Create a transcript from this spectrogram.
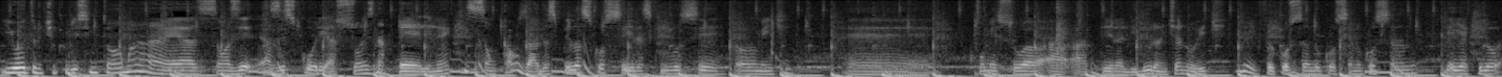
E outro tipo de sintoma é, são as, as escoriações na pele, né, que são causadas pelas coceiras que você provavelmente é, começou a, a, ter ali durante a noite e aí foi coçando, coçando, coçando e aí aquilo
